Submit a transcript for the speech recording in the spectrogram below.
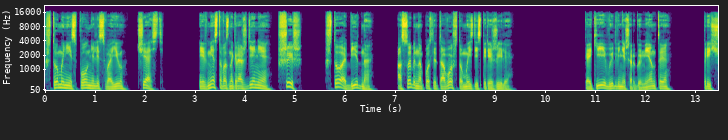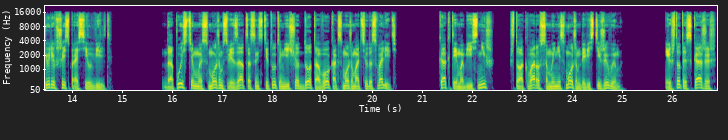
Что мы не исполнили свою часть. И вместо вознаграждения — шиш, что обидно, особенно после того, что мы здесь пережили. «Какие выдвинешь аргументы?» Прищурившись, спросил Вильд. Допустим, мы сможем связаться с институтом еще до того, как сможем отсюда свалить. Как ты им объяснишь, что Акваруса мы не сможем довести живым? И что ты скажешь,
